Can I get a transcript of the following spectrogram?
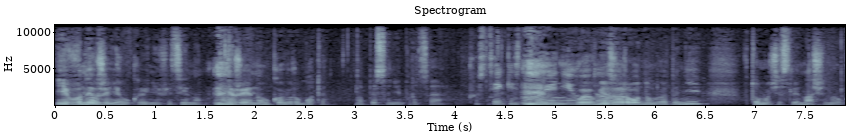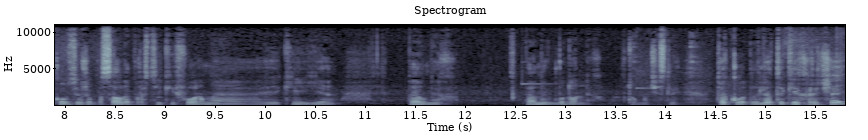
І вони вже є в Україні офіційно, вже є наукові роботи, написані про це Про стійкість бур'янів. в до- міжнародному виданні, в тому числі наші науковці вже писали про стійкі форми, які є певних, певних дводольних, в тому числі. Так от, для таких речей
